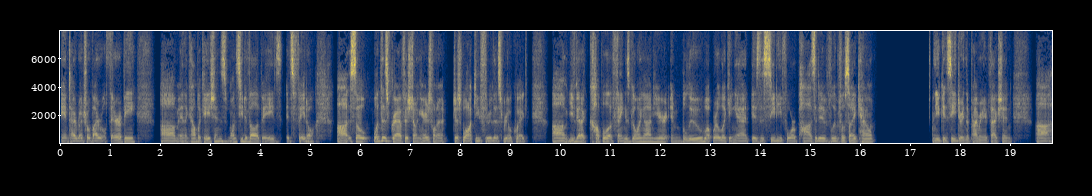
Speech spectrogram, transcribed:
antiretroviral therapy, um, and the complications, once you develop AIDS, it's fatal. Uh, so what this graph is showing here, I just want to just walk you through this real quick. Um, you've got a couple of things going on here. In blue, what we're looking at is the CD4 positive lymphocyte count. And you can see during the primary infection, uh,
